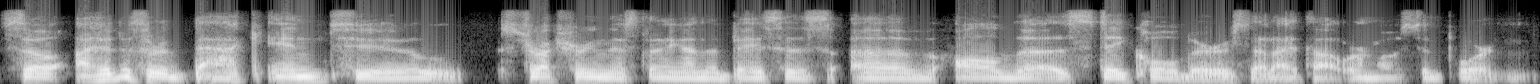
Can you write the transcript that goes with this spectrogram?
so I had to sort of back into structuring this thing on the basis of all the stakeholders that I thought were most important.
